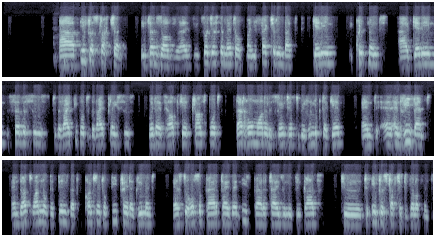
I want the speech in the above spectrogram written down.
Uh, infrastructure in terms of uh, it's not just a matter of manufacturing, but getting equipment, uh, getting services to the right people to the right places, whether it's healthcare, transport. That whole model is going to have to be relooked again and, and, and revamped. And that's one of the things that Continental Free Trade Agreement has to also prioritize and is prioritizing with regards to, to infrastructure development.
